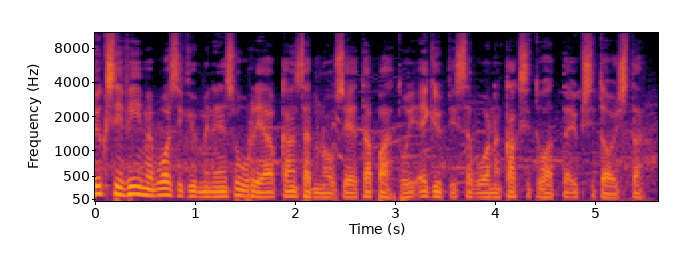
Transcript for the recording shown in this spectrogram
Yksi viime vuosikymmenen suuria kansannousuja tapahtui Egyptissä vuonna 2011.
